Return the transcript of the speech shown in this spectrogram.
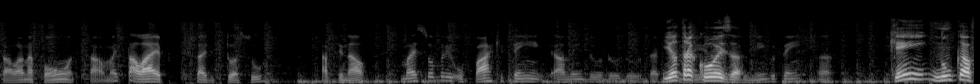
tá lá na ponta e tal, mas tá lá, é o estádio de Pituaçu, afinal. Mas sobre o parque tem, além do... do, do E outra coisa. Domingo tem... ah. Quem nunca.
